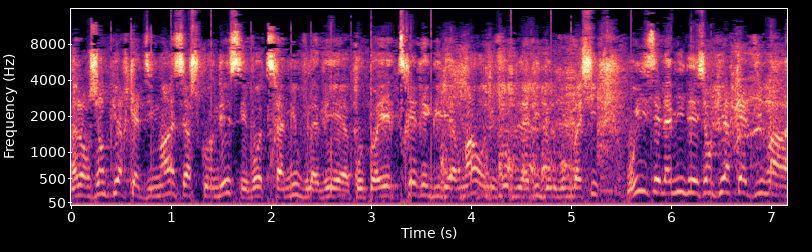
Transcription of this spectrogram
Alors Jean-Pierre Kadima, Serge Condé, c'est votre ami, vous l'avez côtoyé très régulièrement au niveau de la ville de Lubumbashi. Oui, c'est l'ami de Jean-Pierre Kadima.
